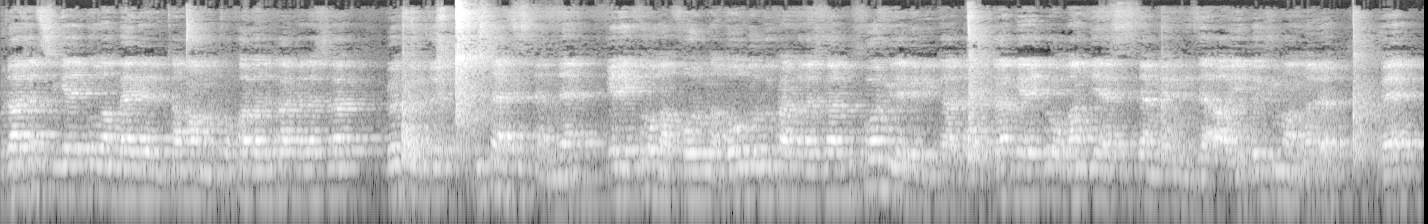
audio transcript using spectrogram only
Müracaat için gerekli olan belgeleri tamamını toparladık arkadaşlar. Götürdük. Ser sistemde gerekli olan formla doldurduk arkadaşlar. Bu form ile birlikte arkadaşlar gerekli olan diğer sistemlerimize ait dokümanları ve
